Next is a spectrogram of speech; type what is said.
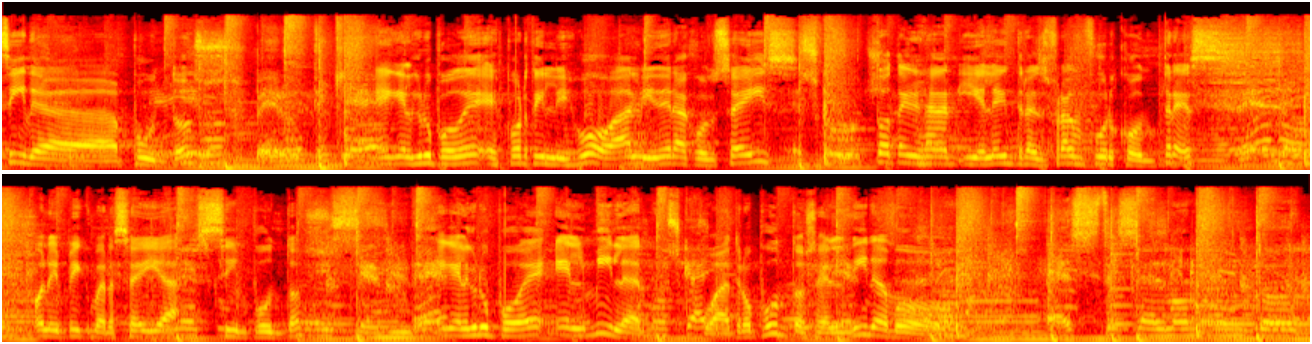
sin eh, puntos. En el grupo D, Sporting Lisboa lidera con 6. Tottenham y el Eintracht Frankfurt con 3. Olympique Marsella sin puntos. En el grupo E, el Milan, 4 puntos. El Dinamo Este es el momento.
